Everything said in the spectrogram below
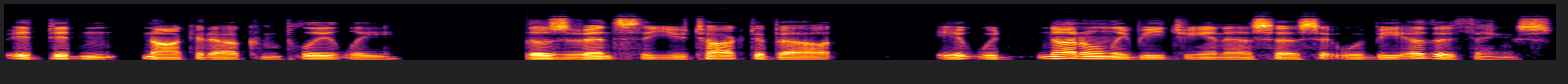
It didn't knock it out completely. Those events that you talked about, it would not only be GNSS, it would be other things,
